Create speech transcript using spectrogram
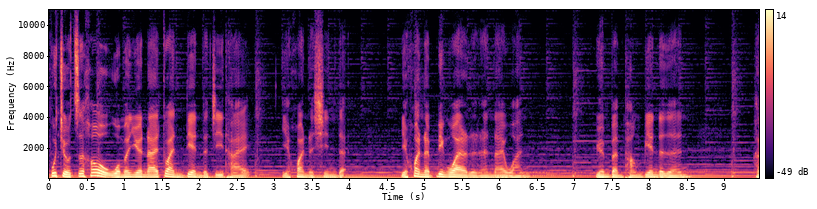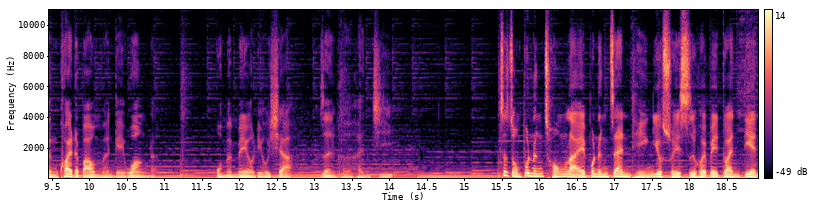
不久之后，我们原来断电的机台也换了新的，也换了另外的人来玩。原本旁边的人。很快的把我们给忘了，我们没有留下任何痕迹。这种不能重来、不能暂停，又随时会被断电、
